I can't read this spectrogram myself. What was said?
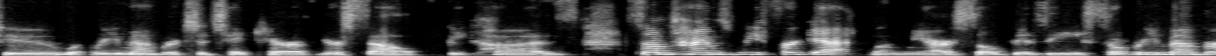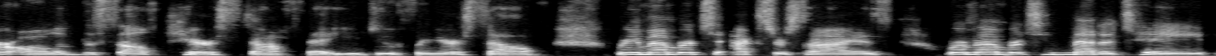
to remember to take care of yourself because sometimes we forget when we are so busy. So remember all of the self care stuff that you do for yourself. Remember to exercise, remember to meditate,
